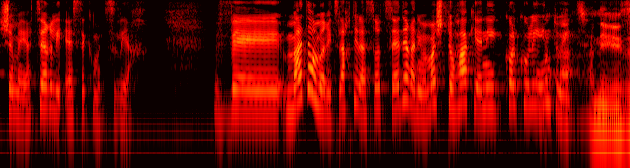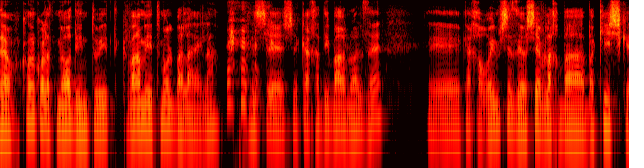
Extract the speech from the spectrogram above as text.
שמייצר לי עסק מצליח. ומה אתה אומר, הצלחתי לעשות סדר? אני ממש תוהה, כי אני כל כולי אינטואיט. אני, זהו, קודם כל את מאוד אינטואיט, כבר מאתמול בלילה, ש, שככה דיברנו על זה. אה, ככה רואים שזה יושב לך בקישקה,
